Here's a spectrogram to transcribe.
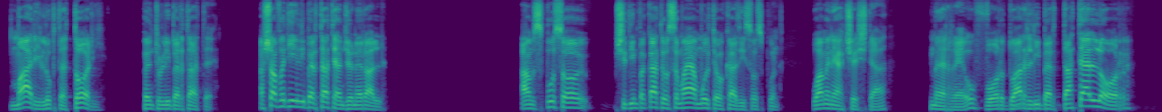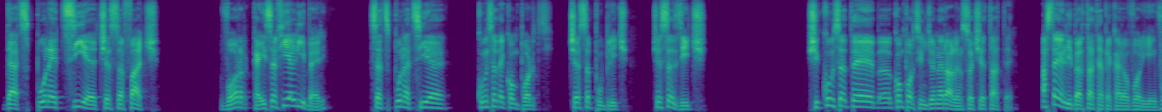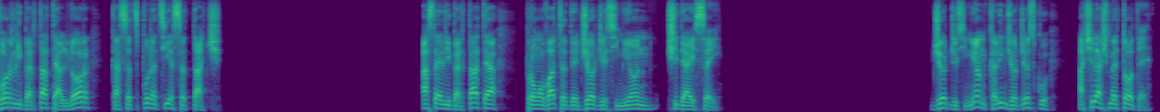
mari luptători pentru libertate. Așa văd ei libertatea în general. Am spus-o și din păcate o să mai am multe ocazii să o spun. Oamenii aceștia mereu vor doar libertatea lor de a-ți spune ție ce să faci. Vor ca ei să fie liberi, să-ți spună ție cum să te comporți, ce să publici, ce să zici și cum să te comporți în general în societate. Asta e libertatea pe care o vor ei. Vor libertatea lor ca să-ți spună ție să taci. Asta e libertatea promovată de George Simion și de ai săi. George Simion, Călin Georgescu, aceleași metode.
